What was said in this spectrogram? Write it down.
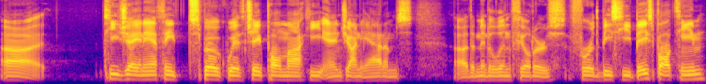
uh, TJ and Anthony spoke with Jake Palomaki and Johnny Adams, uh, the middle infielders for the BC baseball team.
